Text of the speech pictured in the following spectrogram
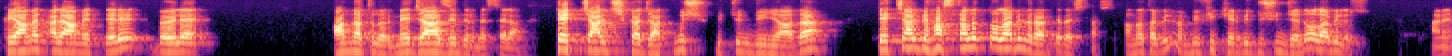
kıyamet alametleri böyle anlatılır. Mecazidir mesela. Deccal çıkacakmış bütün dünyada. Deccal bir hastalık da olabilir arkadaşlar. Anlatabiliyor muyum? Bir fikir, bir düşünce de olabilir. Hani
